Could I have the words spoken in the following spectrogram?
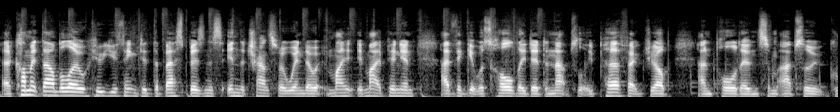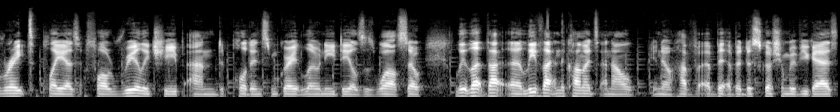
Uh, comment down below who you think did the best business in the transfer window. In my, in my opinion, I think it was Hull. They did an absolutely perfect job and pulled in some absolute great players for really cheap and pulled in some great loanee deals as well. So let that uh, leave that in the comments and I'll you know have a bit of a discussion with you guys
